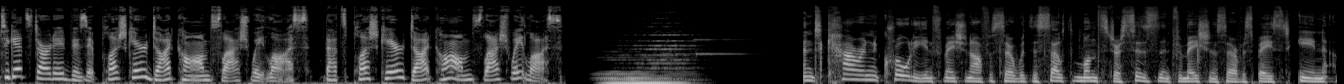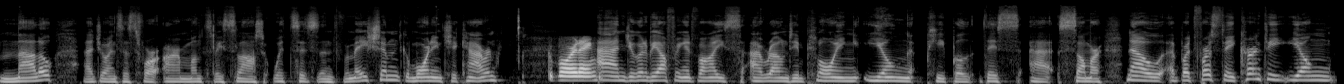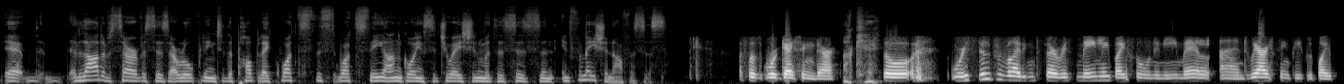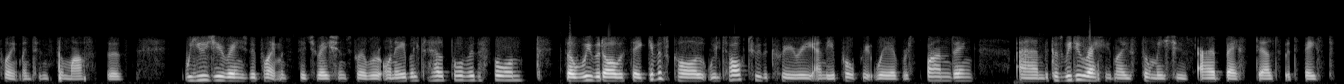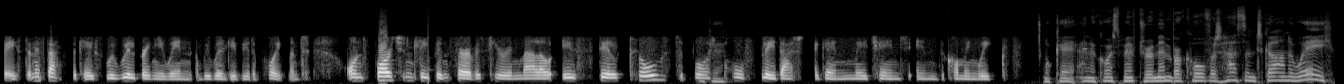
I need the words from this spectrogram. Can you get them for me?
To get started, visit plushcare.com slash weight loss. That's plushcare.com slash weight loss. And Karen Crowley, Information Officer with the South Munster Citizen Information Service based in Mallow, uh, joins us for our monthly slot with Citizen Information. Good morning to you, Karen. Good morning. And you're going to be offering advice around employing young people this uh, summer. Now, uh, but firstly, currently, young uh, a lot of services are opening to the public. What's the, what's the ongoing situation with the citizen information offices? I suppose we're getting there. Okay. So we're still providing service mainly by phone and email, and we are seeing people by appointment in some offices. We usually arrange the appointment situations where we're unable to help over the phone. So we would always say, give us a call, we'll talk through the query and the appropriate way of responding. Um, because we do recognise some issues are best dealt with face to face, and if that's the case, we will bring you in and we will give you an appointment. Unfortunately, PIN service here in Mallow is still closed, but Okay. hopefully that again may change in the coming weeks. Okay, and of course we have to remember COVID hasn't gone away.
